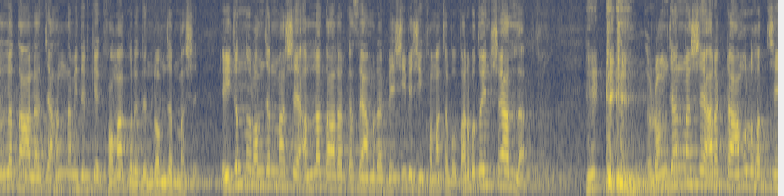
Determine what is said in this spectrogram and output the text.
আল্লাহ তাআলা জাহান্নামীদেরকে ক্ষমা করে দেন রমজান মাসে। এই জন্য রমজান মাসে আল্লাহ তাআলার কাছে আমরা বেশি বেশি ক্ষমা চাবো। পারব তো ইনশাআল্লাহ? রমজান মাসে আর একটা আমল হচ্ছে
